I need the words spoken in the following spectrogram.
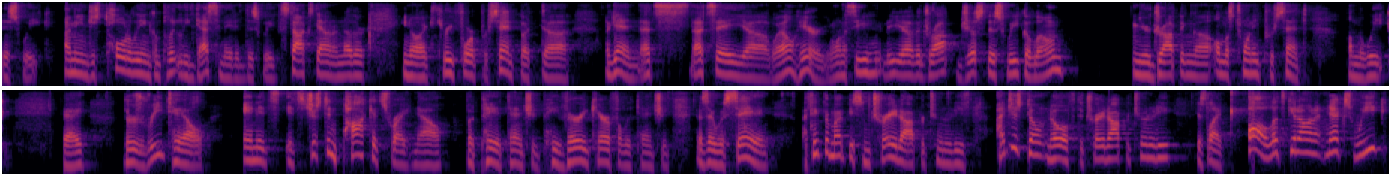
this week. I mean, just totally and completely decimated this week. Stock's down another, you know, like three, four percent. But uh, again, that's that's a uh, well. Here, you want to see the uh, the drop just this week alone? And you're dropping uh, almost twenty percent on the week. Okay, there's retail, and it's it's just in pockets right now but pay attention, pay very careful attention. As I was saying, I think there might be some trade opportunities. I just don't know if the trade opportunity is like, oh, let's get on it next week,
